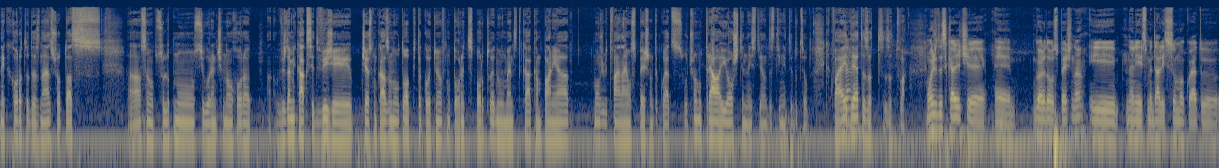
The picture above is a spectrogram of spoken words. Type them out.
Нека хората да знаят, защото аз а, съм абсолютно сигурен, че много хора виждам и как се движи, честно казано, от опита, който има в моторните спортове до момента такава кампания може би това е най-успешната, която се случва, но трябва и още наистина да стигнете до целта. Каква е да. идеята за, за това? Може да се каже, че е горе-долу успешна и нали, сме дали сума, която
